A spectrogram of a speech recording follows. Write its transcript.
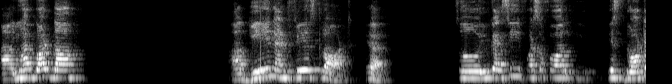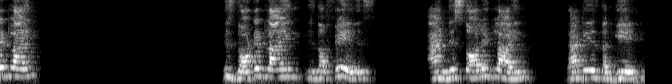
uh, you have got the uh, gain and phase plot here. So you can see, first of all, this dotted line, this dotted line is the phase and this solid line, that is the gain.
